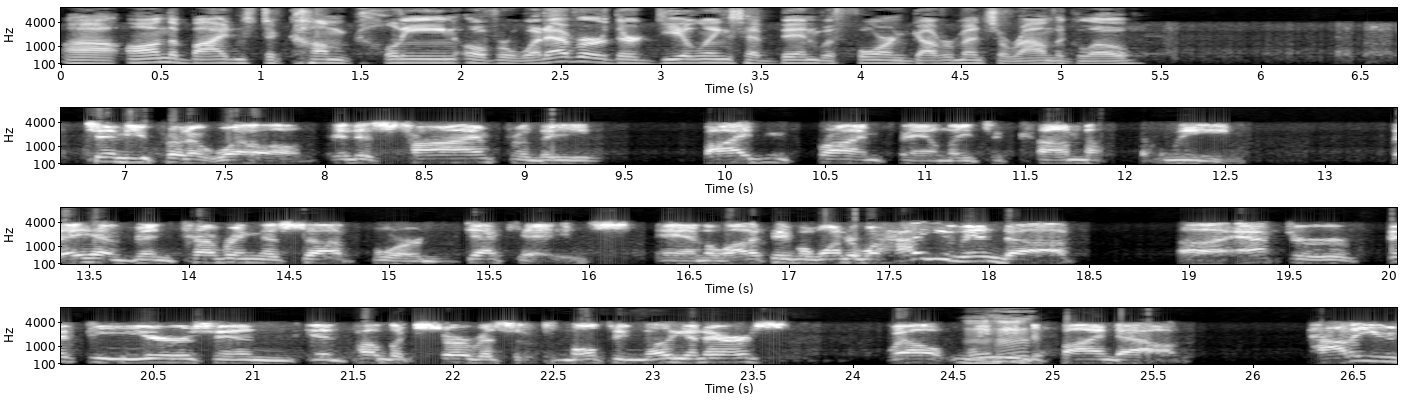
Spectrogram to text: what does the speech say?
uh, on the Bidens to come clean over whatever their dealings have been with foreign governments around the globe? Tim, you put it well. It is time for the Biden crime family to come clean. They have been covering this up for decades, and a lot of people wonder, well, how do you end up uh, after 50 years in in public service as multimillionaires? Well, we mm-hmm. need to find out. How do you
